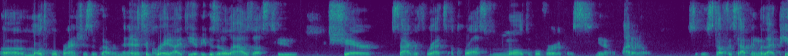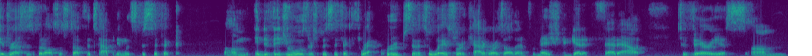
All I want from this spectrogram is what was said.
uh, multiple branches of government. And it's a great idea because it allows us to share cyber threats across multiple verticals. You know, I don't know, stuff that's happening with IP addresses, but also stuff that's happening with specific um, individuals or specific threat groups. And it's a way of sort of categorize all that information and get it fed out to various um,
